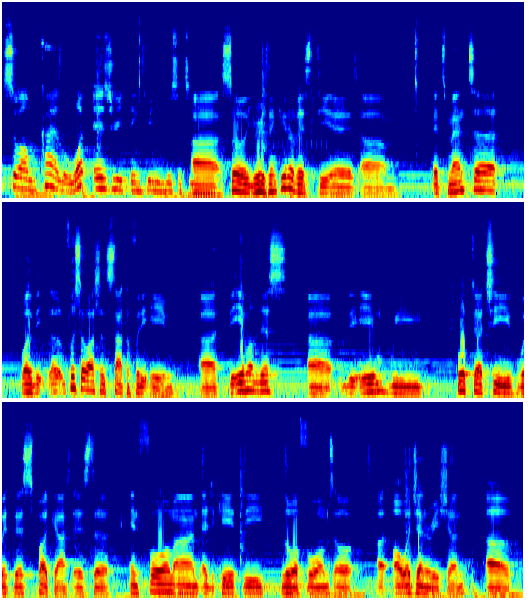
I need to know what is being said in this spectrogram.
So um, Kyle, what is Rethink University? Uh, so Rethink University is um, it's meant to well, the, uh, first of all, I should start off with the aim. Uh, the aim of this, uh, the aim we hope to achieve with this podcast is to inform and educate the lower forms or uh, our generation of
